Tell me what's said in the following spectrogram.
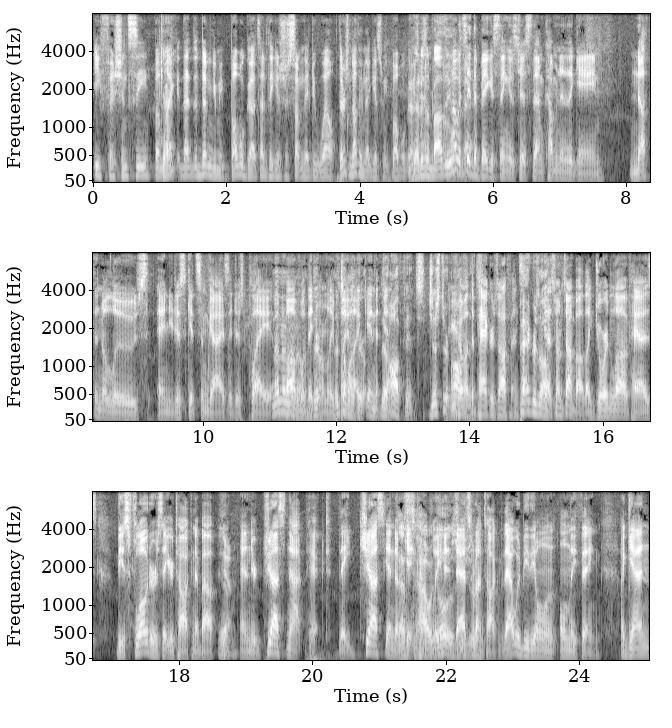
efficiency, but okay. like that, that, doesn't give me bubble guts. I think it's just something they do well. There's nothing that gives me bubble guts. That doesn't bother you. I would say the biggest thing is just them coming into the game nothing to lose, and you just get some guys that just play no, above no, no, what they they're, normally they're play. Like their, and, their and offense, just their you're offense. talking about the Packers offense. Packers offense. Yeah, that's what I'm talking about. Like Jordan Love has these floaters that you're talking about, yeah. and they're just not picked. They just end up that's getting completed. Goes, that's usually. what I'm talking about. That would be the only only thing. Again,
